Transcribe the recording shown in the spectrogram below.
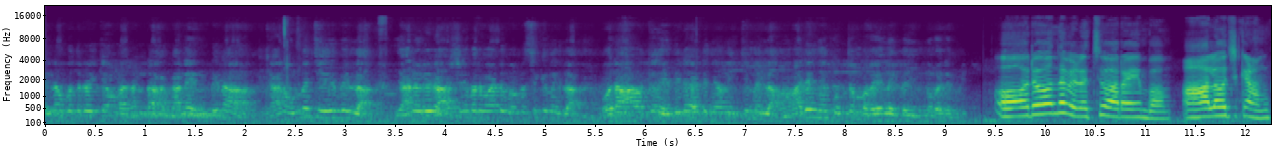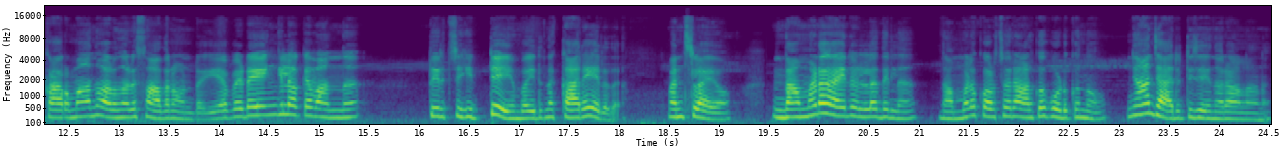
എന്നെ ഉപദ്രവിക്കാൻ വരണ്ട. കാരണം എന്തിനാ? ഞാൻ ഒന്നും ചെയ്യുന്നില്ല. ഞാനൊരു രാഷ്ട്രീയപരമായിട്ട് വിമർശിക്കുന്നില്ല. ഒരാൾക്ക് എതിരായിട്ട് ഞാൻ നിൽക്കുന്നില്ല. ആരെയും ഞാൻ കുറ്റം പറയുന്നില്ല ഇന്ന് വരും. ഓരോന്ന് വിളിച്ചു പറയുമ്പം ആലോചിക്കണം. കർമ്മ എന്ന് പറയുന്നൊരു സാധനമുണ്ട്. എവിടെയെങ്കിലുമൊക്കെ വന്ന് തിരിച്ച് ഹിറ്റ് ചെയ്യുമ്പോൾ ഇരുന്ന് കരയരുത്. മനസ്സിലായോ? നമ്മുടെ കയ്യിലുള്ളതിൽ നമ്മൾ കുറച്ചൊരാൾക്ക് കൊടുക്കുന്നു. ഞാൻ ചാരിറ്റി ചെയ്യുന്ന ഒരാളാണ്.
